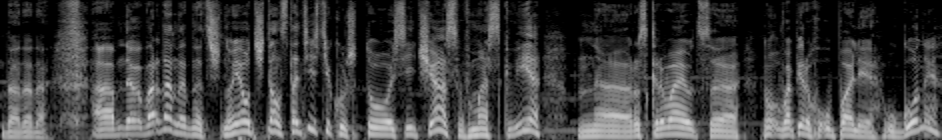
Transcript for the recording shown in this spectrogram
Да, да, да. А, Вардан Эрнестович, ну я вот читал статистику, что сейчас в Москве э, раскрываются, ну, во-первых, упали угоны,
